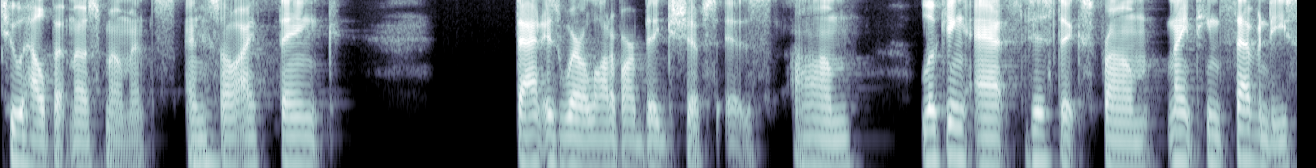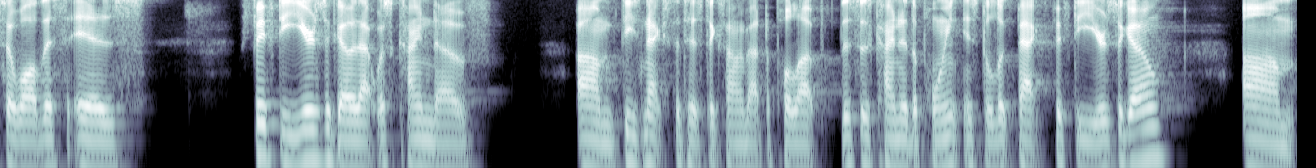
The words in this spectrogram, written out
to help at most moments. And Yeah. so I think that is where a lot of our big shifts is. Um, looking at statistics from 1970, so while this is 50 years ago, that was kind of um, these next statistics I'm about to pull up. This is kind of the point is to look back 50 years ago. Um,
